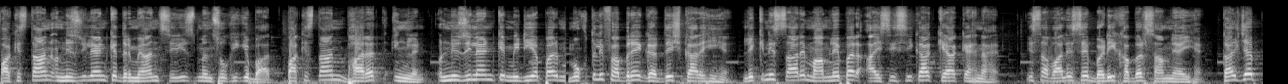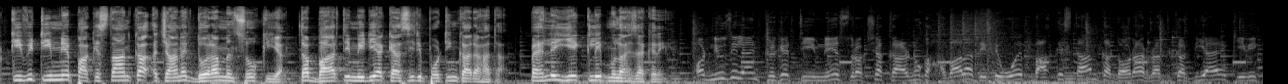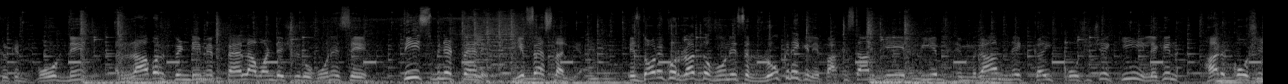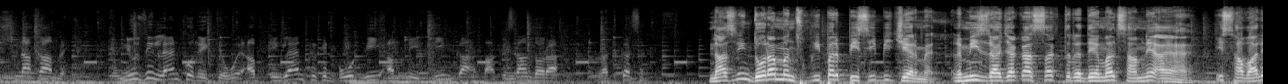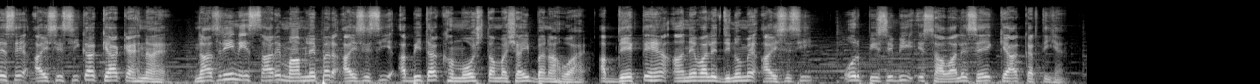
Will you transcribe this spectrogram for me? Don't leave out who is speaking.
Speaker 1: पाकिस्तान और न्यूजीलैंड के दरमियान सीरीज़ मनसूखी के बाद पाकिस्तान, भारत, इंग्लैंड और न्यूजीलैंड के मीडिया पर मुख्तलिफ़ खबरें गर्दिश कर रही हैं, लेकिन इस सारे मामले पर आईसीसी का क्या कहना है? इस हवाले से बड़ी खबर सामने आई है। कल जब कीवी टीम ने पाकिस्तान का अचानक दौरा मनसूख किया, तब भारतीय मीडिया कैसी रिपोर्टिंग कर रहा था? पहले ये क्लिप मुलाहजा करें।
Speaker 2: और न्यूजीलैंड क्रिकेट टीम ने सुरक्षा कारणों का हवाला देते हुए पाकिस्तान का दौरा रद्द कर दिया है। कीवी क्रिकेट बोर्ड ने रावलपिंडी में पहला वनडे शुरू होने से 30 मिनट पहले ये फैसला लिया। इस दौरे को रद्द होने से रोकने के लिए पाकिस्तान के पीएम इमरान ने कई कोशिशें की, लेकिन हर कोशिश नाकाम रही। न्यूजीलैंड को देखते हुए अब इंग्लैंड क्रिकेट बोर्ड भी अपनी टीम का पाकिस्तान दौरा रद्द कर सकती
Speaker 1: नाजरीन, दौरा मनसूखी पर पीसीबी चेयरमैन रमीज राजा का सख्त रद्दमल सामने आया है। इस हवाले से आईसीसी का क्या कहना है? नाजरीन, इस सारे मामले पर आईसीसी अभी तक खामोश तमाशाई बना हुआ है। अब देखते हैं आने वाले दिनों में आईसीसी और पीसीबी इस हवाले से क्या करती है।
